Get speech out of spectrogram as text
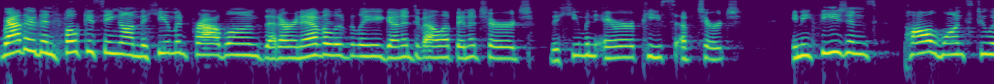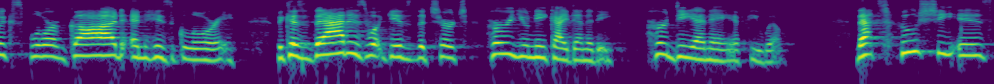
Rather than focusing on the human problems that are inevitably going to develop in a church, the human error piece of church, in Ephesians, Paul wants to explore God and his glory because that is what gives the church her unique identity, her DNA, if you will. That's who she is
